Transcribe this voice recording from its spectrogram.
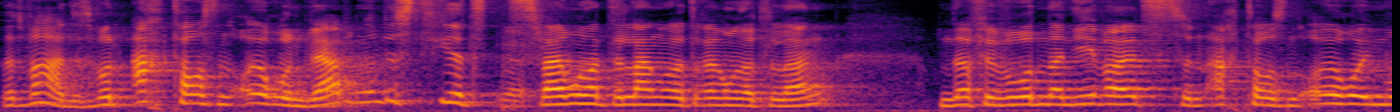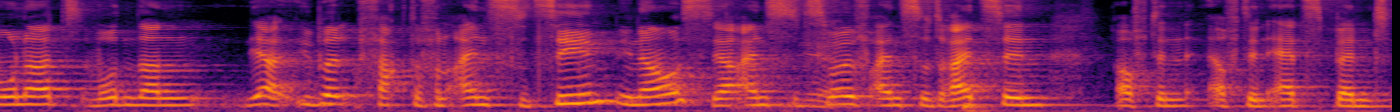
was war das? Es wurden 8000 Euro in Werbung investiert, zwei Monate lang oder drei Monate lang. Und dafür wurden dann jeweils zu den 8000 Euro im Monat, wurden dann, ja, über Faktor von 1 zu 10 hinaus, ja, 1 zu 12, 1 zu 13 auf den, auf den Ad-Spend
